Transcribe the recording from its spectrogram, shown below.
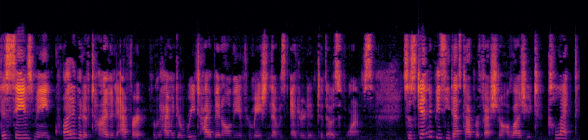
this saves me quite a bit of time and effort from having to retype in all the information that was entered into those forms. So Scan to PC Desktop Professional allows you to collect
